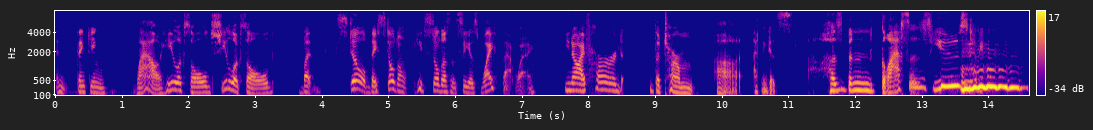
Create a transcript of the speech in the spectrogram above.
and thinking, wow, he looks old, she looks old, but still, they still don't, he still doesn't see his wife that way. You know, I've heard the term, uh, I think it's husband glasses used, something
